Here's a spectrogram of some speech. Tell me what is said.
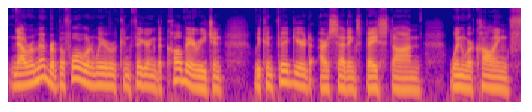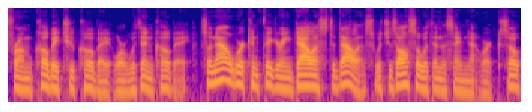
Now remember, before when we were configuring the Kobe region, we configured our settings based on when we're calling from Kobe to Kobe or within Kobe. So now we're configuring Dallas to Dallas, which is also within the same network. So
